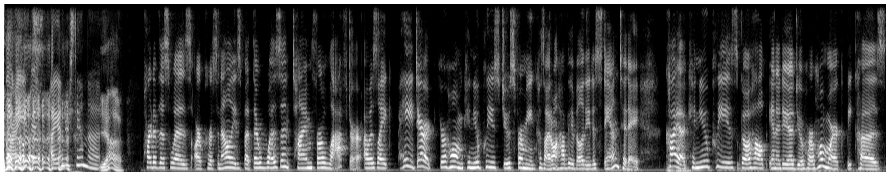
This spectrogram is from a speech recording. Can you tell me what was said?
Right? I understand that. Yeah. Part of this was our personalities, but there wasn't time for laughter. I was like, hey, Derek, you're home. Can you please juice for me? Because I don't have the ability to stand today. Kaya, mm-hmm. can you please go help Anadea do her homework? Because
